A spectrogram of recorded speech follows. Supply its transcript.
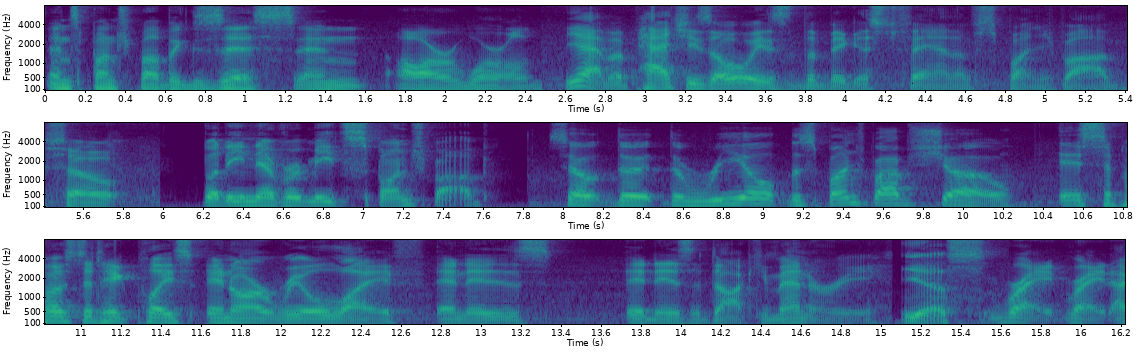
And SpongeBob exists in our world. Yeah, but Patchy's always the biggest fan of SpongeBob, so But he never meets SpongeBob. So the the real the SpongeBob show is supposed to take place in our real life and is it is a documentary. Yes. Right, right. I,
